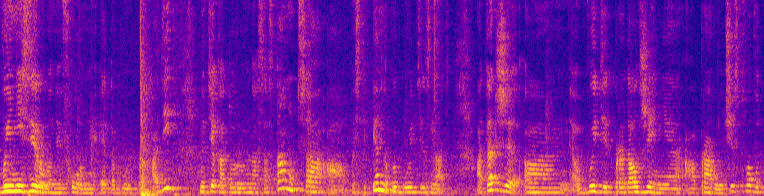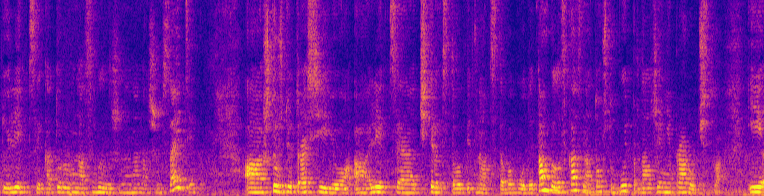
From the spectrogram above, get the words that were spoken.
военизированной форме это будет проходить, но те, которые у нас останутся, постепенно вы будете знать. А также выйдет продолжение пророчества, вот той лекции, которая у нас выложена на нашем сайте – а, что ждет Россию, а, лекция 14-15 года. Там было сказано о том, что будет продолжение пророчества. И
